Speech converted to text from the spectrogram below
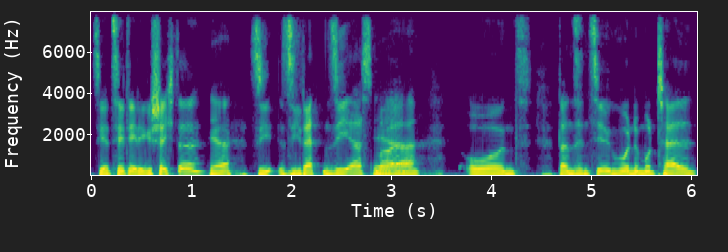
sie erzählt ihr die Geschichte, Ja. sie, sie retten sie erstmal Ja. und dann sind sie irgendwo in einem Hotel,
